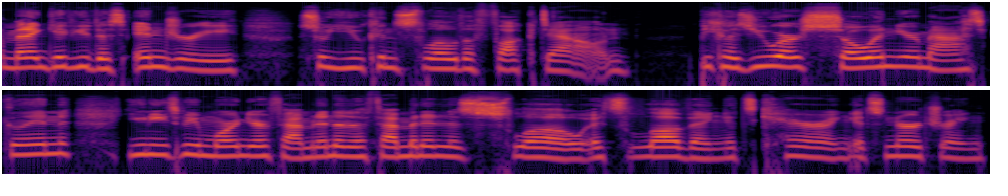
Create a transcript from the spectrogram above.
I'm going to give you this injury so you can slow the fuck down because you are so in your masculine, you need to be more in your feminine. And the feminine is slow, it's loving, it's caring, it's nurturing.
